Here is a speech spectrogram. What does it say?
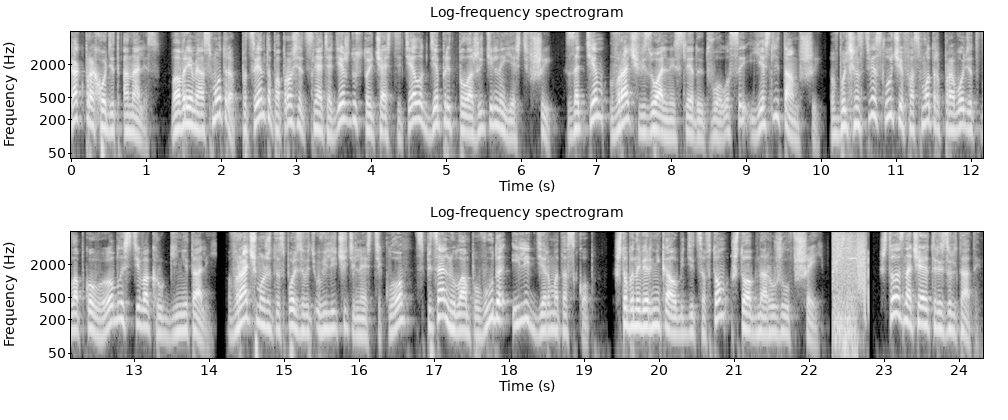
Как проходит анализ? Во время осмотра пациента попросят снять одежду с той части тела, где предположительно есть вши. Затем врач визуально исследует волосы, если там вши. В большинстве случаев осмотр проводят в лобковой области вокруг гениталий. Врач может использовать увеличительное стекло, специальную лампу Вуда или дерматоскоп, чтобы наверняка убедиться в том, что обнаружил вшей. Что означают результаты?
